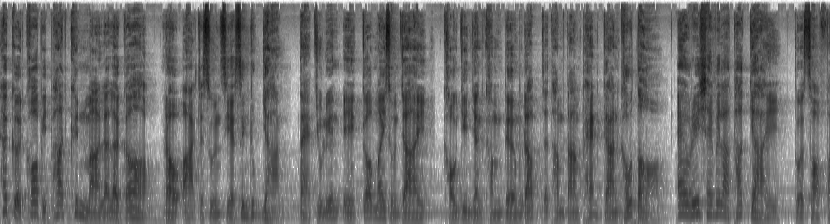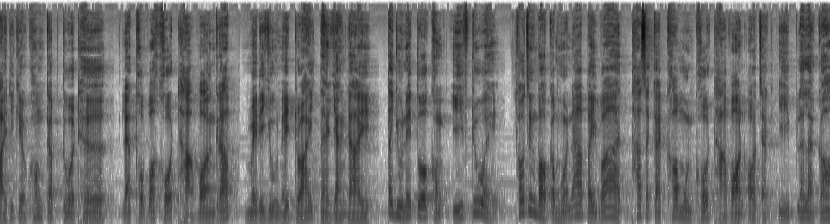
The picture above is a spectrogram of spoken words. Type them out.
ถ้าเกิดข้อผิดพลาดขึ้นมาแล้วล่ะก็ เราอาจจะสูญเสียซึ่งทุกอย่าง แต่จูเลียนเองก็ไม่สนใจ เขายืนยันคำเดิมรับจะทำตามแผนการเขาต่อ แอลริใช้เวลาพักใหญ่ ตรวจสอบไฟล์ที่เกี่ยวข้องกับตัวเธอ และพบว่าโค้ดถาวรครับ ไม่ได้อยู่ในไดรฟ์แต่อย่างใด แต่อยู่ในตัวของอีฟด้วย เขาจึงบอกกับหัวหน้าไปว่า ถ้าสกัดข้อมูลโค้ดถาวรออกจากอีฟแล้วล่ะก็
